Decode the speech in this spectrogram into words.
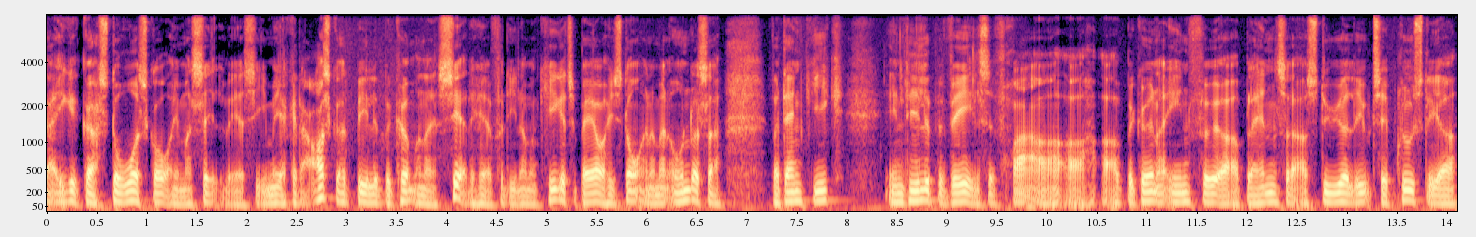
der ikke gør store skår i mig selv, vil jeg sige. Men jeg kan da også godt blive bekymret, når jeg ser det her, fordi når man kigger tilbage over historien, og man undrer sig, hvordan gik en lille bevægelse fra at, at, at begynde at indføre og blande sig og styre liv til pludselig at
